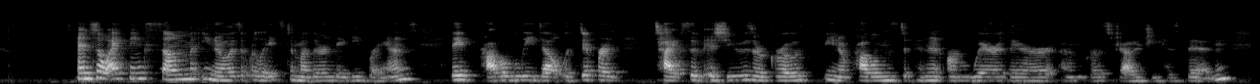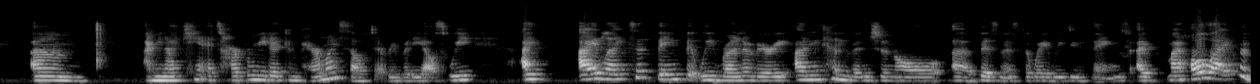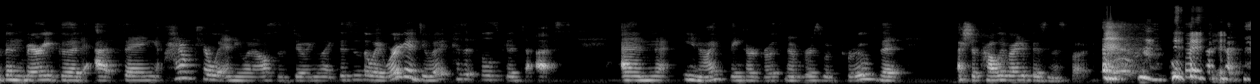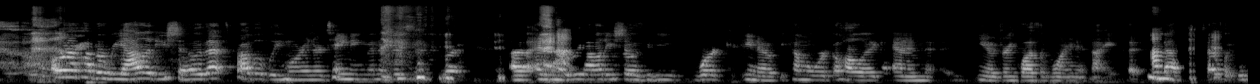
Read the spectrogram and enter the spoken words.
And so I think some, you know, as it relates to mother and baby brands, they've probably dealt with different types of issues or growth, you know, problems dependent on where their um, growth strategy has been. Um, I mean, I can't. It's hard for me to compare myself to everybody else. We, I, I like to think that we run a very unconventional uh, business the way we do things. I my whole life have been very good at saying, I don't care what anyone else is doing. Like this is the way we're going to do it because it feels good to us. And you know, I think our growth numbers would prove that I should probably write a business book or have a reality show. That's probably more entertaining than a business book. Uh, and the reality shows give you work, you know, become a workaholic and you know drink lots of wine at night. Um,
